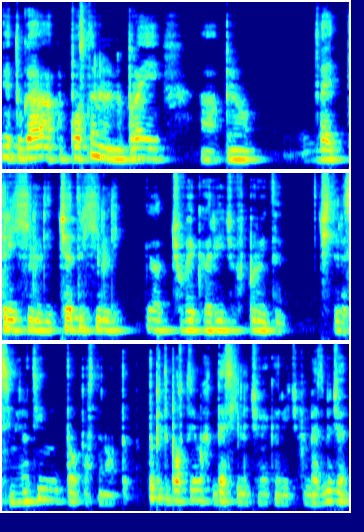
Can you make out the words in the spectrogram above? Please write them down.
И тогава, ако постане не направи а, примерно 2, 3 хиляди, 4 хиляди човека рич в първите 40 минути, то пост е много тъп. Тъпите поста имаха 10 хиляди човека рич, без бюджет.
